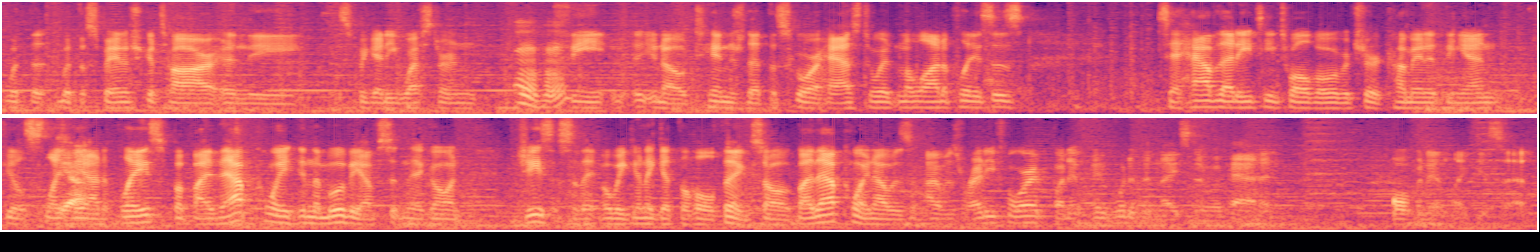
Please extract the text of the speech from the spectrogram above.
with the with the Spanish guitar and the spaghetti western Mhm. theme, you know, tinge that the score has to it in a lot of places. To have that 1812 overture come in at the end feels slightly Yeah. out of place, but by that point in the movie, I'm sitting there going, "Jesus, are, they, are we going to get the whole thing?" So by that point, I was I was ready for it, but it, it would have been nice to have had it open in, like you said.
